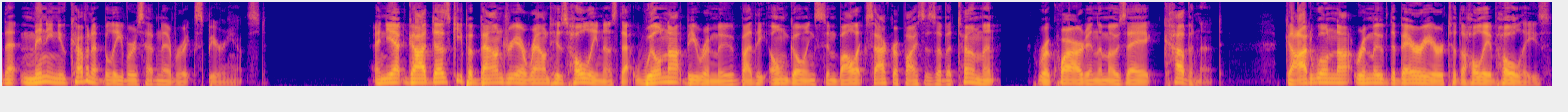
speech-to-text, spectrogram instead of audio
that many New Covenant believers have never experienced. And yet, God does keep a boundary around His holiness that will not be removed by the ongoing symbolic sacrifices of atonement required in the Mosaic covenant. God will not remove the barrier to the Holy of Holies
